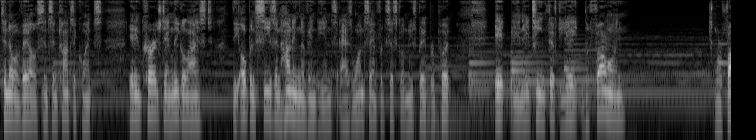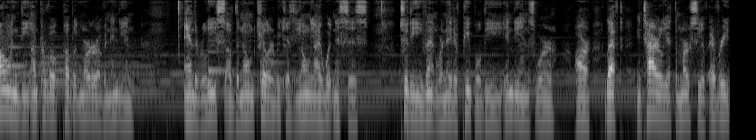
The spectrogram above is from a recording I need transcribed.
to no avail, since in consequence it encouraged and legalized the open season hunting of Indians, as one San Francisco newspaper put it in 1858. The following, or following the unprovoked public murder of an Indian and the release of the known killer because the only eyewitnesses to the event were native people, the Indians were are left entirely at the mercy of every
